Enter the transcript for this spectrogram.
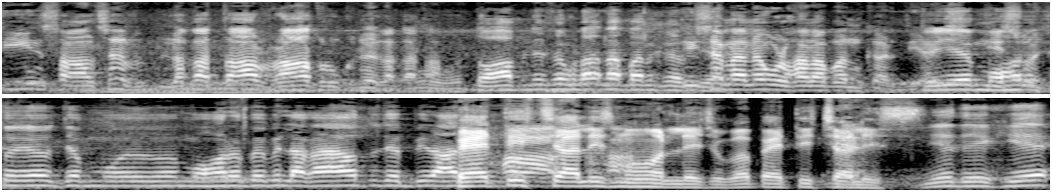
तीन साल से लगातार रात रुकने लगा था। तो आपने इसे उड़ाना बंद कर इसे दिया। मैंने उड़ाना बंद कर दिया तो ये मोहर तो ये जब मोहर पे भी लगाया हो तो जब भी रात पैंतीस चालीस मोहर ले चुका पैंतीस चालीस। ये देखिए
